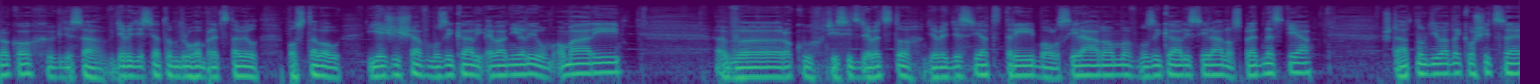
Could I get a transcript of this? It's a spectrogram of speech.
rokoch, kde sa v 92. predstavil postavou Ježiša v muzikáli Evangelium o Márii. V roku 1993 bol Siránom v muzikáli Siráno z predmestia v štátnom divadle Košice.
